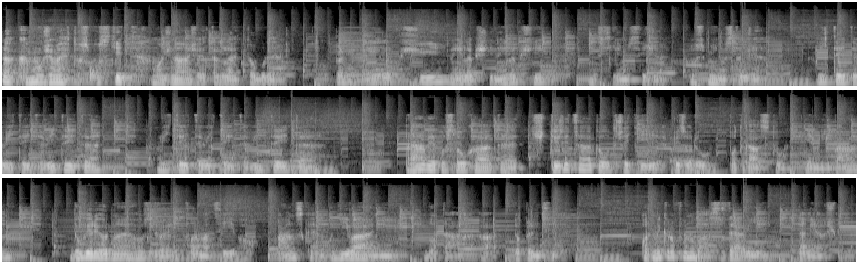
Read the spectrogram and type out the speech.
Tak můžeme to spustit. Možná, že takhle to bude úplně nejlepší, nejlepší, nejlepší. Myslím si, že plus minus, takže vítejte, vítejte, vítejte. Vítejte, vítejte, vítejte. Právě posloucháte 43. epizodu podcastu Jemný pán, důvěryhodného zdroje informací o pánském odívání, botách a doplňcích. Od mikrofonu vás zdraví Daniel Schmidt.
